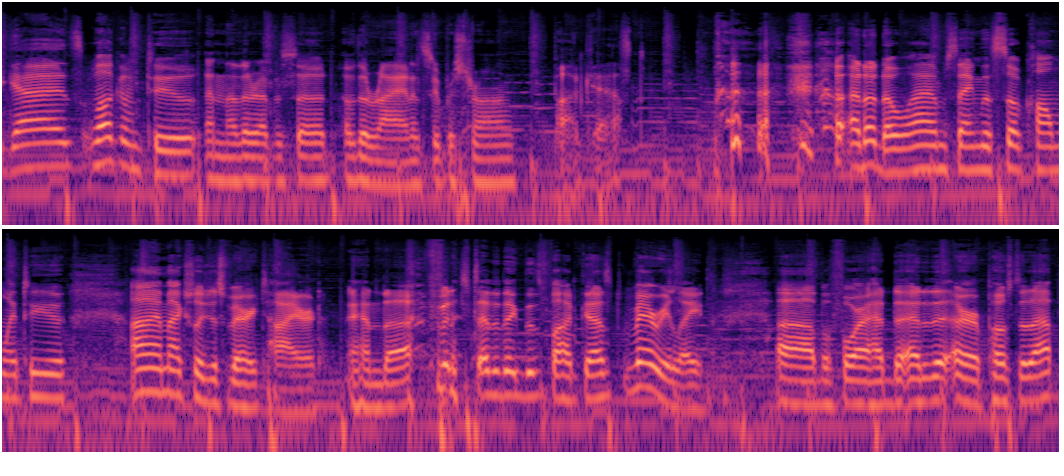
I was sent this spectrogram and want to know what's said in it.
guys, welcome to another episode of the Ryan and Super Strong podcast. I don't know why I'm saying this so calmly to you. I'm actually just very tired and uh, finished editing this podcast very late uh, before I had to edit it or post it up.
